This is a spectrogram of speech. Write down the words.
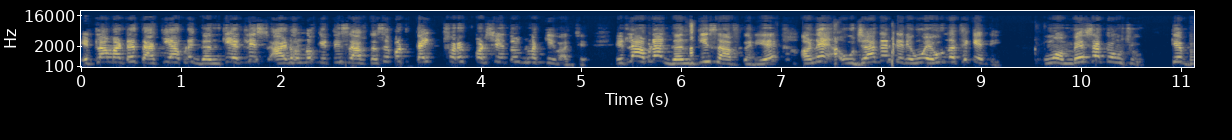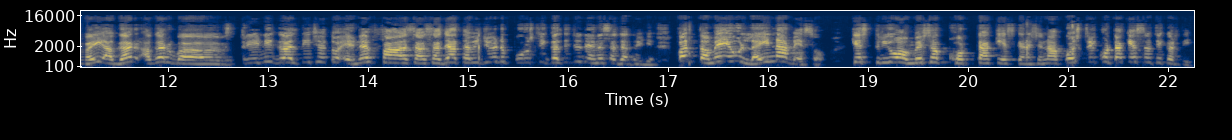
એટલા માટે તાકી આપણે ગંદકી એટલીસ્ટ આઈ ડોન્ટ નો કેટલી સાફ થશે, પણ કંઈક ફરક પડશે એ તો નક્કી વાત છે. એટલે આપણે ગંદકી સાફ કરીએ અને ઉજાગર કરીએ. હું એવું નથી કેતી હું હંમેશા કહું છું કે ભાઈ અગર અગર સ્ત્રીની ગલતી છે તો એને સજા થવી જોઈએ પુરુષની ગલતી છે તો એને સજા થઈ જોઈએ. પણ તમે એવું લઈ ના બેસો કે સ્ત્રીઓ હંમેશા ખોટા કેસ કરે છે. ના, કોઈ સ્ત્રી ખોટા કેસ નથી કરતી.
